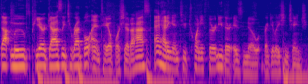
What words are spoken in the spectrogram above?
That moves Pierre Gasly to Red Bull and Teo Pourchaire to Haas. And heading into 2030, there is no regulation change.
